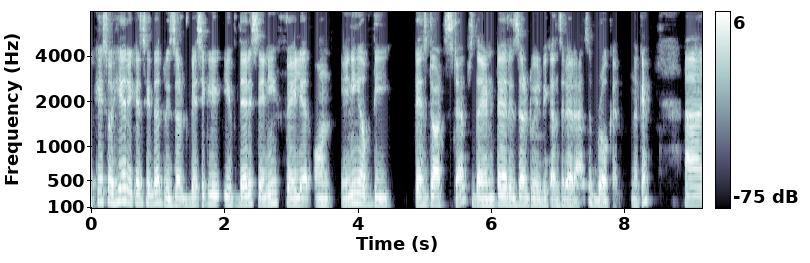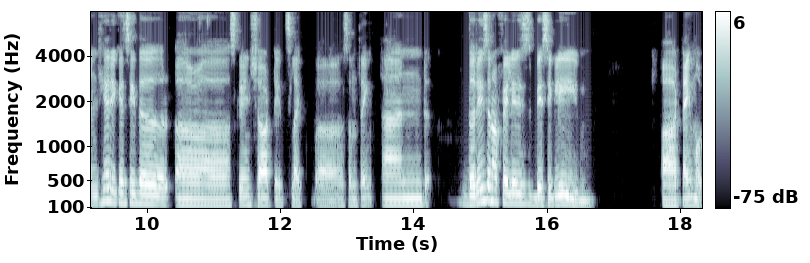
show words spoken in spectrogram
okay so here you can see the result. Basically if there is any failure on any of the test dot steps the entire result will be considered as broken. Okay? And here you can see the uh, screenshot. It's like uh, something. And the reason of failure is basically uh, timeout.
